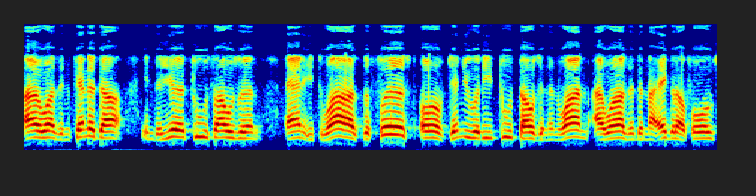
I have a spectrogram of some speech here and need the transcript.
I was in Canada in the year 2000, and it was the 1st of January 2001. I was at the Niagara Falls,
